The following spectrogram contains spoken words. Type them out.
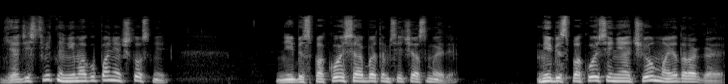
Я действительно не могу понять, что с ней. Не беспокойся об этом сейчас, Мэри. Не беспокойся ни о чем, моя дорогая.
